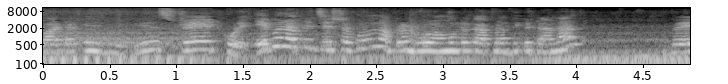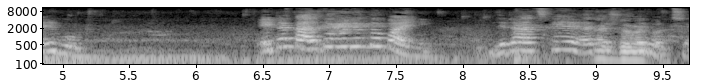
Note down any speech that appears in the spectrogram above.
পাটাকে স্ট্রেট করে। এবার আপনি চেষ্টা করুন আপনার বুড়ো আঙুলটাকে আপনার দিকে টানান ভেরি গুড এটা কালকে পর্যন্ত পাইনি যেটা আজকে এত সুন্দর হচ্ছে।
